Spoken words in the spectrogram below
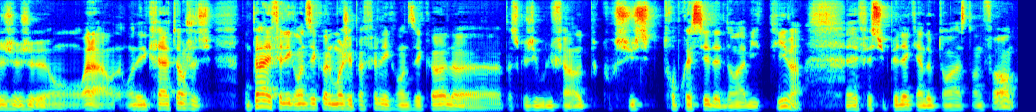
je, je, on, voilà, on est des créateurs. Je suis, mon père avait fait les grandes écoles, moi, j'ai pas fait les grandes écoles euh, parce que j'ai voulu faire un autre cursus trop pressé d'être dans la vie active. J'avais fait Supélec et un doctorat à Stanford.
